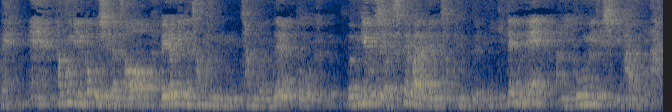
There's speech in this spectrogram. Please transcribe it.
네. 작품 읽어보시면서 매력 있는 작품 장면들 또 연기로서 연습해봐야 되는 작품들이 있기 때문에 많이 도움이 되시기 바랍니다.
